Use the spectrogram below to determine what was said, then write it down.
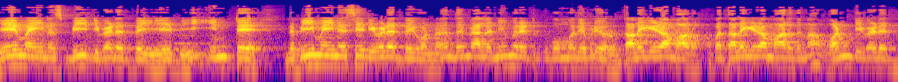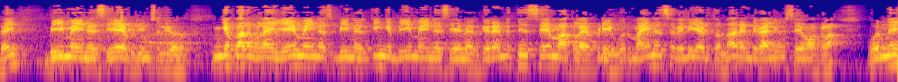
a minus b divided by a b into இந்த b minus a divided by ஒன்று இந்த மேலே நியூமரேட்டருக்கு போகும்போது எப்படி வரும்? தலைகீழா மாறும். அப்போ தலைகீழா மாறுதுன்னா one divided by b minus a அப்படின்னு சொல்லி வரும். இங்கே பாருங்களேன் ஏ மைனஸ் பின்னு இருக்குது இங்கே பி மைனஸ் ஏன்னு இருக்குது ரெண்டுத்தையும் சேம் ஆக்கலாம். எப்படி? ஒரு மைனஸ் வெளியே எடுத்தோம்னா ரெண்டு வேல்யூவும் சேம் ஆக்கலாம். ஒன்று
